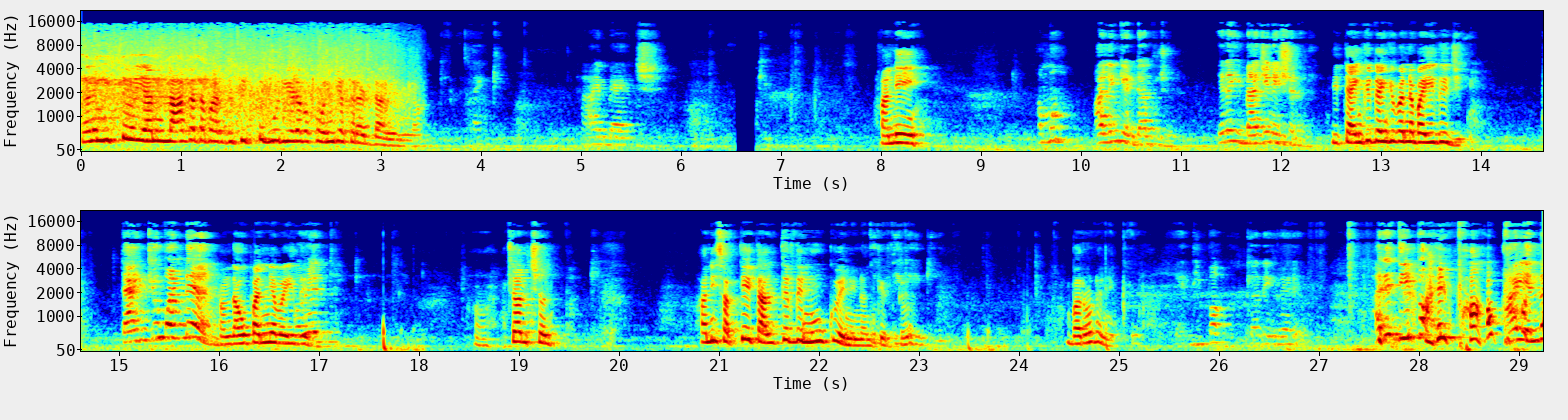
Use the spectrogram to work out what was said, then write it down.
ನಾನು ಮಿತ್ತು ಯಾನ್ ಲಾಗತ ಬರ್ದು ತಿತ್ತು ಬೂರಿ ಇಡಬೇಕು ಒಂಜಿ ಕರೆಕ್ಟ್ ಆಗಿಲ್ಲ हाय बैच ಹನಿ अम्मा आलिंग गेड्डा पूछो ये ना इमेजिनेशन है ಈ ಥ್ಯಾಂಕ್ ಯು ಥ್ಯಾಂಕ್ ಯು ಬನ್ನ ಬೈದುಜಿ थैंक यू पंडियन ಅಂದ ಅವು ಪನ್ಯ ಬೈದುಜಿ ಹಾ ಚಲ್ ಚಲ್ ಹನಿ ಸತ್ಯ ಐತೆ ಅಲ್ತಿರ್ದೆ ನೂಕುವೆ ನೀನು ಅಂತಿರ್ತು ಬರೋಡ ನಿಕ್ಕು दीपक क्या देख रहे हैं अरे दीपक ಅಯ್ಯ ಪಾಪ ಆ ಎನ್ನ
